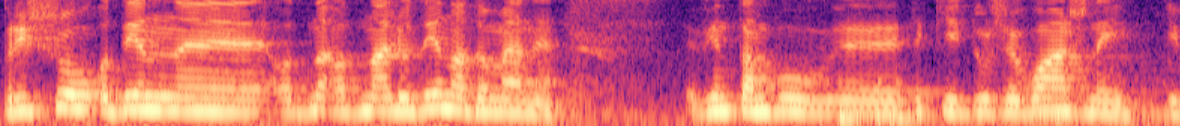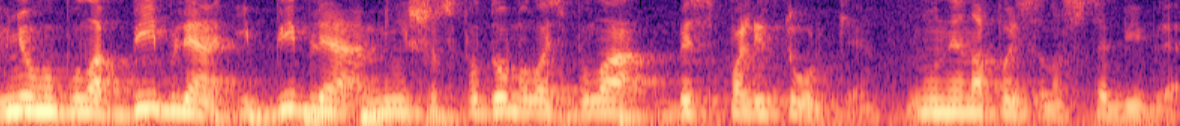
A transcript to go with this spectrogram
Прийшов один, е, одна, одна людина до мене. Він там був е, такий дуже важний, і в нього була Біблія, і Біблія, мені що сподобалось, була без палітурки. Ну, не написано, що це Біблія.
